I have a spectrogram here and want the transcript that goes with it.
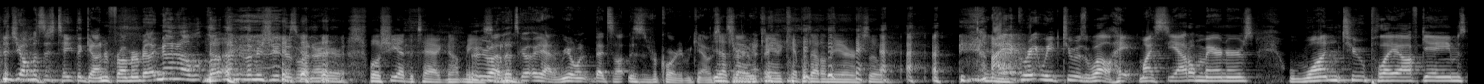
did you almost just take the gun from her and be like, no, no, let, let me, let me shoot this one right here. Well, she had the tag, not me. Well, so- let's go. Yeah, we don't. want- That's this is recorded. We can't. That's right. We can't can't put that on the air. So I had a great week too as well. Hey, my Seattle Mariners won two playoff games.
